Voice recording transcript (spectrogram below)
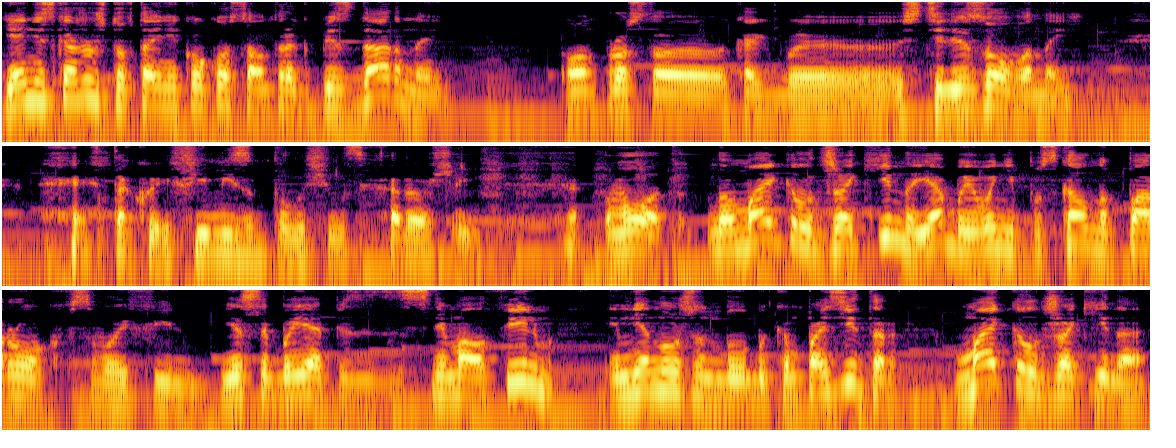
Я не скажу, что в Тайне Коко саундтрек бездарный. Он просто как бы стилизованный. Такой эфемизм получился хороший. Вот. Но Майкл Джакина, я бы его не пускал на порог в свой фильм. Если бы я снимал фильм, и мне нужен был бы композитор, Майкл Джакина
